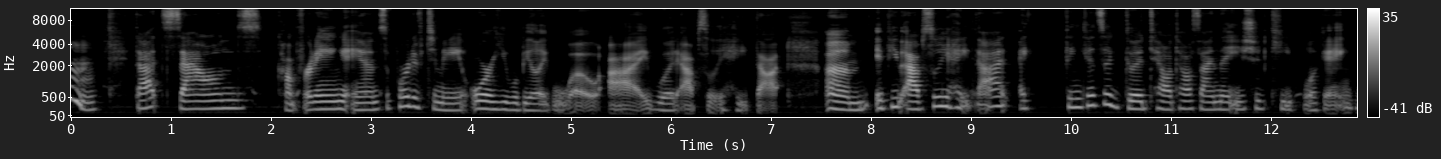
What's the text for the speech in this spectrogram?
hmm, that sounds comforting and supportive to me, or you will be like, whoa, I would absolutely hate that. Um, if you absolutely hate that, I think it's a good telltale sign that you should keep looking.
